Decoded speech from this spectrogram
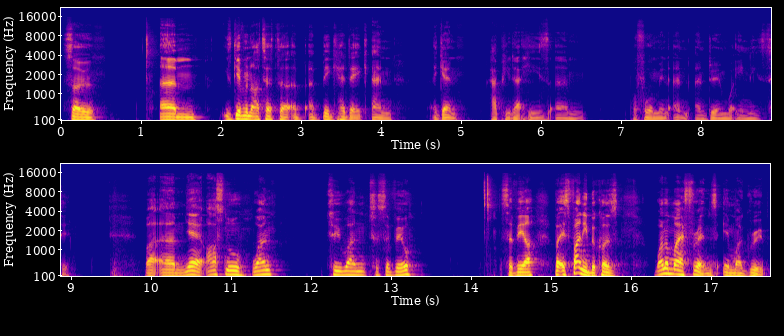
So, um, he's given Arteta a, a, big headache, and again, happy that he's um, performing and, and doing what he needs to. But um, yeah, Arsenal won 2 1 to Seville. Sevilla. But it's funny because one of my friends in my group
